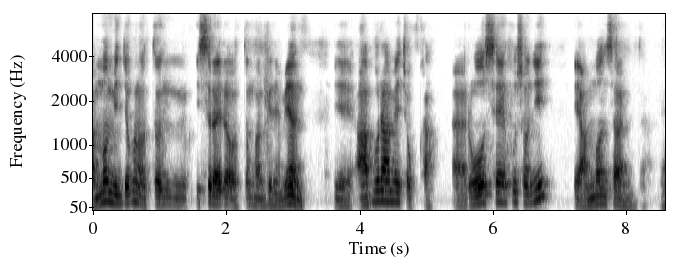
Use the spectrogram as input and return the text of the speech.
암몬 민족은 어떤 이스라엘의 어떤 관계냐면 이제 아브라함의 조카 아, 롯의 후손이 이 암몬 사람입니다. 예,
